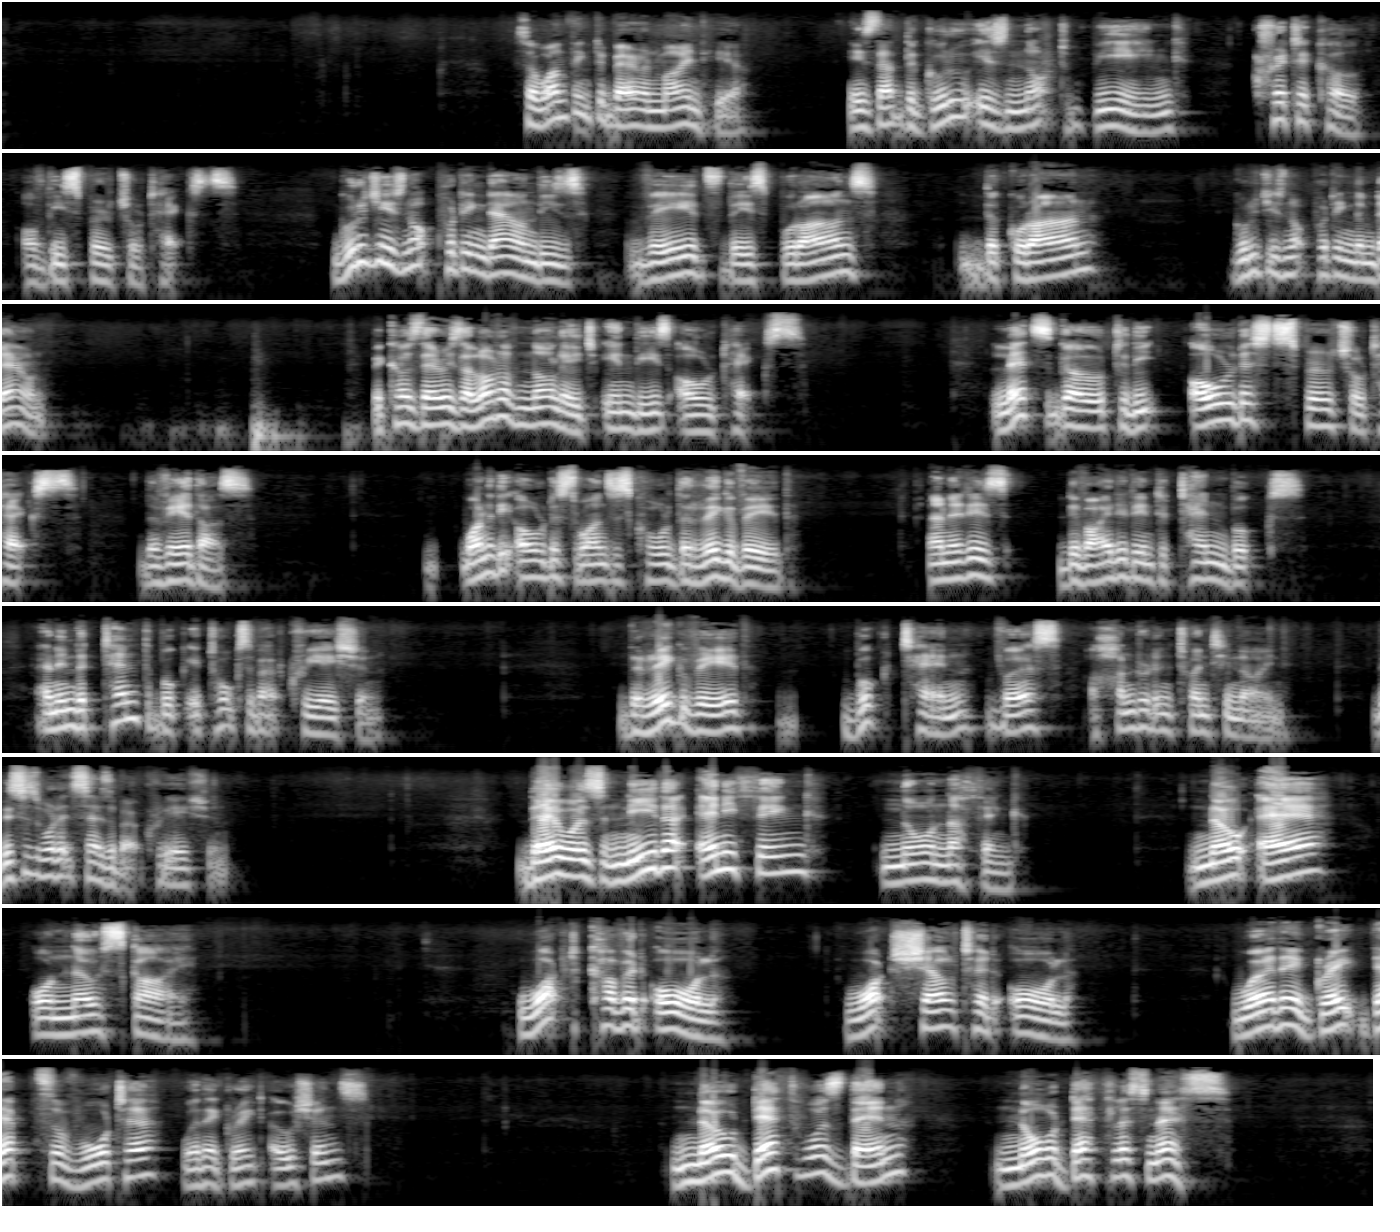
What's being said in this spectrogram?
So, one thing to bear in mind here is that the Guru is not being critical of these spiritual texts. Guruji is not putting down these Veds, these Purans, the Quran. Guruji is not putting them down. Because there is a lot of knowledge in these old texts. Let's go to the oldest spiritual texts, the Vedas. One of the oldest ones is called the Rig Veda, and it is divided into 10 books. And in the 10th book, it talks about creation. The Rig Veda, book 10, verse 129. This is what it says about creation. There was neither anything nor nothing, no air or no sky? What covered all? What sheltered all? Were there great depths of water? Were there great oceans? No death was then, nor deathlessness,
